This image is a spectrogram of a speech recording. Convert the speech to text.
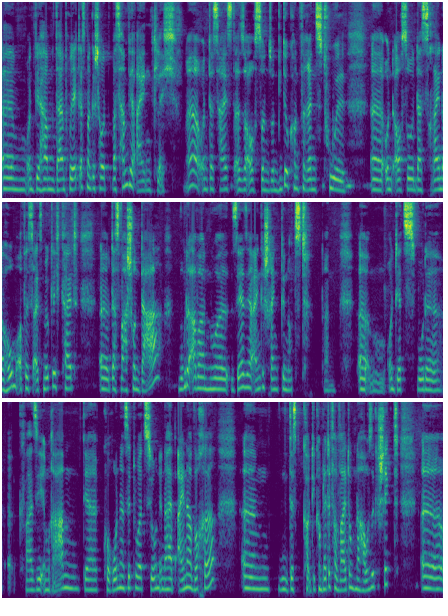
Ähm, und wir haben da im Projekt erstmal geschaut, was haben wir eigentlich? und das heißt also auch so ein, so ein Videokonferenztool äh, und auch so das reine Homeoffice als Möglichkeit, äh, das war schon da, wurde aber nur sehr, sehr eingeschränkt genutzt dann. Ähm, und jetzt wurde äh, quasi im Rahmen der Corona-Situation innerhalb einer Woche ähm, das, die komplette Verwaltung nach Hause geschickt. Äh,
